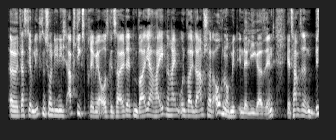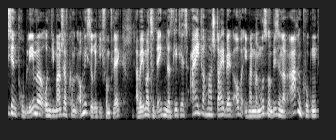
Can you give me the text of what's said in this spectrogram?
äh, dass die am liebsten schon die Nicht-Abstiegsprämie ausgezahlt hätten, weil ja Heidenheim und weil Darmstadt auch noch mit in der Liga sind. Jetzt haben sie ein bisschen Probleme und die Mannschaft kommt auch nicht so richtig vom Fleck. Aber immer zu denken, das geht jetzt einfach mal steil bergauf. Ich meine, man muss noch ein bisschen nach Aachen gucken,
